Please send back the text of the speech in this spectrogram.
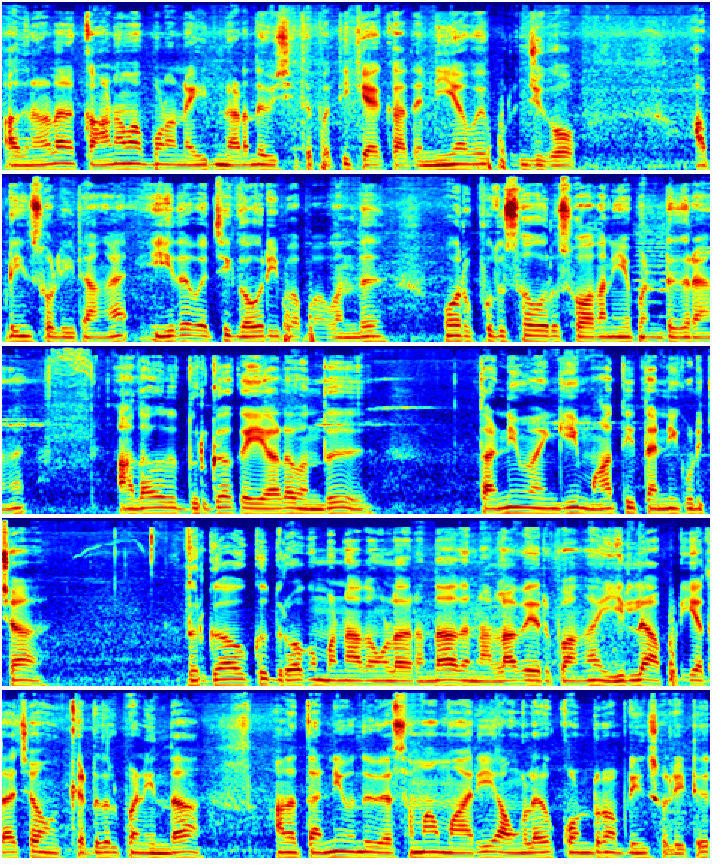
அதனால் காணாமல் போன நைட் நடந்த விஷயத்தை பற்றி கேட்காத. நீயாவே புரிஞ்சுக்கோ. அப்படின்னு சொல்லிட்டாங்க. இதை வச்சு கௌரி பாப்பா வந்து ஒரு புதுசாக ஒரு சோதனையை பண்ணிட்டுக்கிறாங்க அதாவது துர்கா கையால் வந்து தண்ணி வாங்கி மாற்றி தண்ணி குடித்தா துர்காவுக்கு துரோகம் பண்ணாதவங்களாக இருந்தால் அது நல்லாவே இருப்பாங்க. இல்லை அப்படி ஏதாச்சும் அவங்க கெடுதல் பண்ணியிருந்தா அந்த தண்ணி வந்து விஷமாக மாறி அவங்கள கொண்டுரும் அப்படின்னு சொல்லிட்டு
